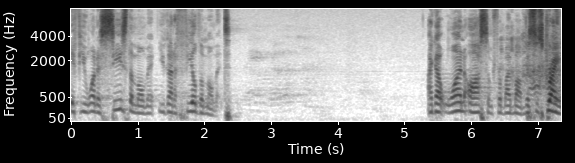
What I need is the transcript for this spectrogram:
if you want to seize the moment, you got to feel the moment. I got one awesome from my mom. This is great.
